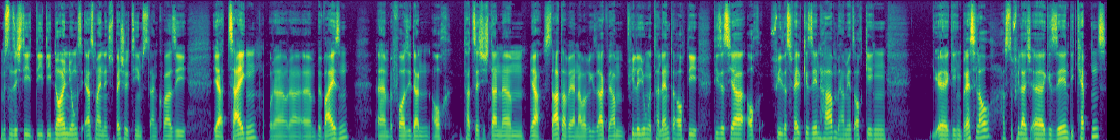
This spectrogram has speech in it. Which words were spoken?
müssen sich die, die, die neuen Jungs erstmal in den Special Teams dann quasi ja, zeigen oder, oder ähm, beweisen, ähm, bevor sie dann auch tatsächlich dann ähm, ja, Starter werden. Aber wie gesagt, wir haben viele junge Talente auch, die dieses Jahr auch viel das Feld gesehen haben. Wir haben jetzt auch gegen, äh, gegen Breslau, hast du vielleicht äh, gesehen, die Captains,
